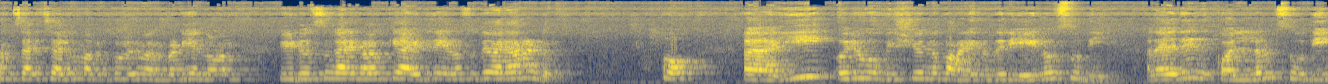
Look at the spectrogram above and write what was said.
സംസാരിച്ചാലും അവർക്കുള്ളൊരു മറുപടി എന്നോണം വീഡിയോസും കാര്യങ്ങളൊക്കെ ആയിട്ട് രേണുസുതി വരാറുണ്ട്. അപ്പോ ഈ ഒരു വിഷയം എന്ന് പറയുന്നത് രേണു സുതി അതായത് കൊല്ലം സുതി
